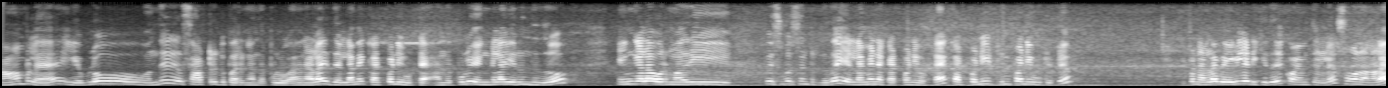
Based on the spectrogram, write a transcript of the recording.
காம்பில் எவ்வளோ வந்து சாப்பிட்ருக்கு பாருங்கள் அந்த புழு. அதனால் இது எல்லாமே கட் பண்ணி விட்டேன். அந்த புழு எங்கெல்லாம் இருந்ததோ எங்கெல்லாம் ஒரு மாதிரி பிசு பிசுன்னு எல்லாமே நான் கட் பண்ணி விட்டேன். கட் பண்ணி ட்ரிம் பண்ணி விட்டுட்டு இப்போ நல்லா வெயில் அடிக்குது கோயம்புத்தூரில். ஸோ அதனால்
